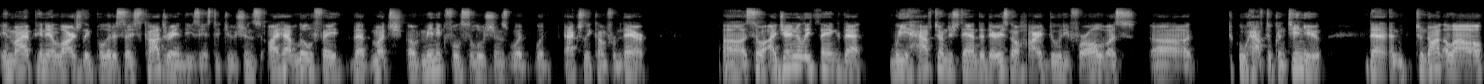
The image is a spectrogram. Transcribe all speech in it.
in my opinion, largely politicized cadre in these institutions. I have little faith that much of meaningful solutions would would actually come from there. Uh, so I genuinely think that we have to understand that there is no higher duty for all of us uh, who have to continue than to not allow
